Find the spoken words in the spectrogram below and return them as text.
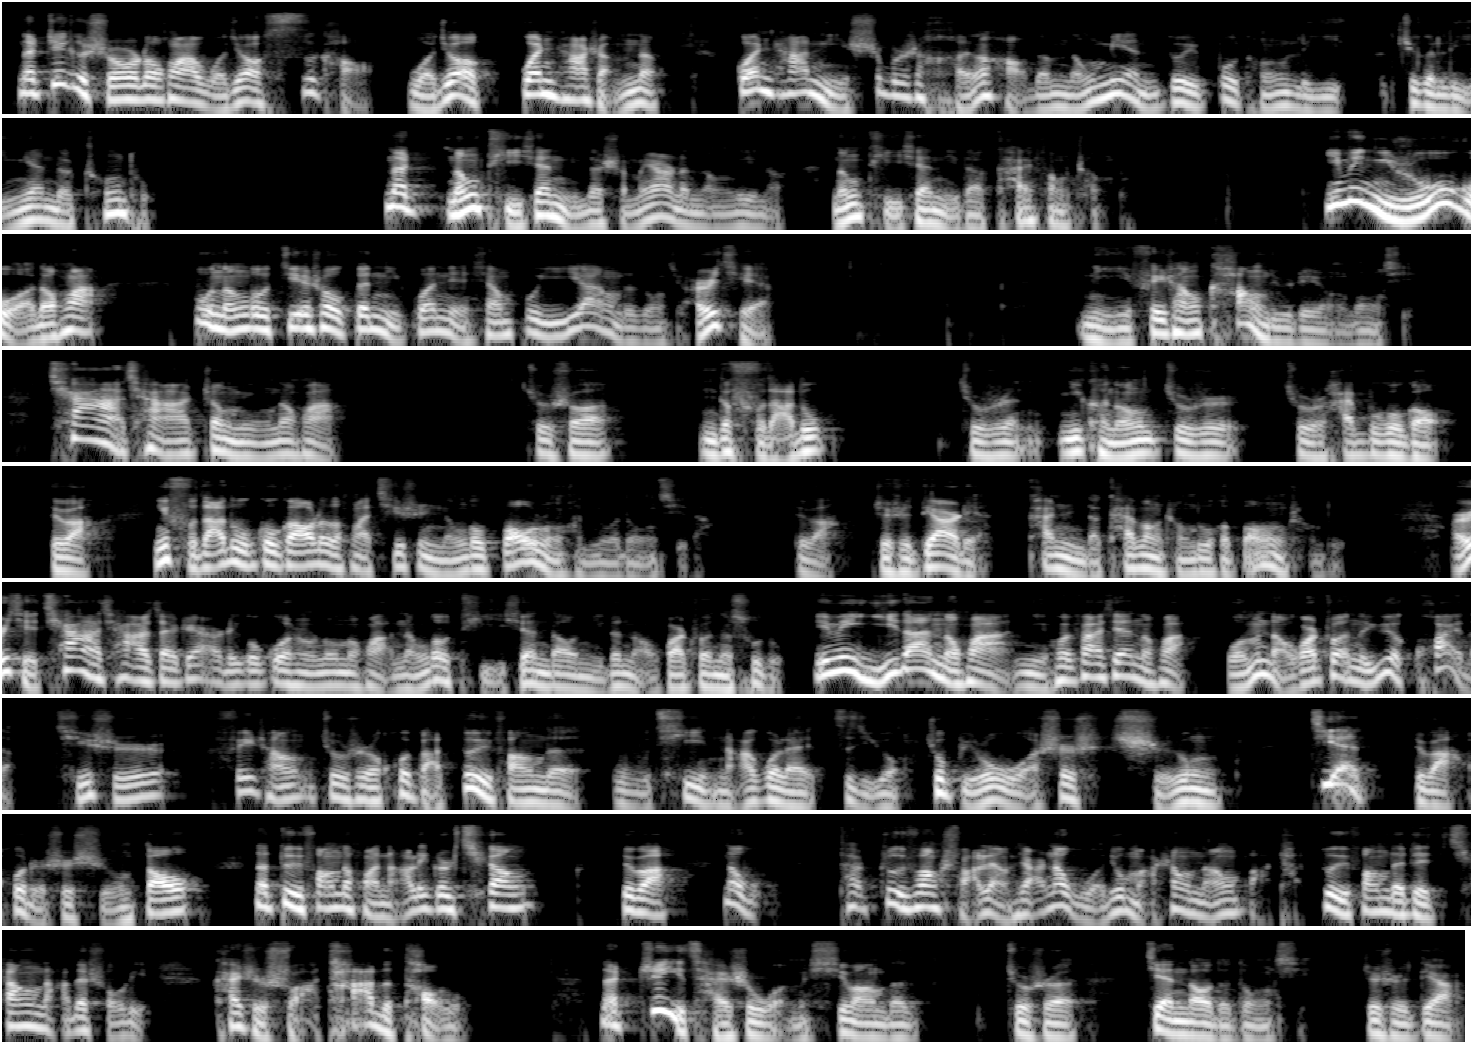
那这个时候的话，我就要思考，我就要观察什么呢？观察你是不是很好的能面对不同理这个理念的冲突。那能体现你的什么样的能力呢？能体现你的开放程度。因为你如果的话不能够接受跟你观点相不一样的东西，而且你非常抗拒这种东西，恰恰证明的话，就是说你的复杂度，就是你可能就是就是还不够高。对吧？你复杂度够高了的话，其实你能够包容很多东西的，对吧？这是第二点，看你的开放程度和包容程度。而且恰恰在这样的一个过程中的话，能够体现到你的脑瓜转的速度。因为一旦的话，你会发现的话，我们脑瓜转的越快的，其实非常就是会把对方的武器拿过来自己用。就比如我是使用剑，对吧？或者是使用刀，那对方的话拿了一根枪，对吧？那我。他对方耍两下，那我就马上能把他对方的这枪拿在手里，开始耍他的套路。那这才是我们希望的，就是见到的东西。这是第二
